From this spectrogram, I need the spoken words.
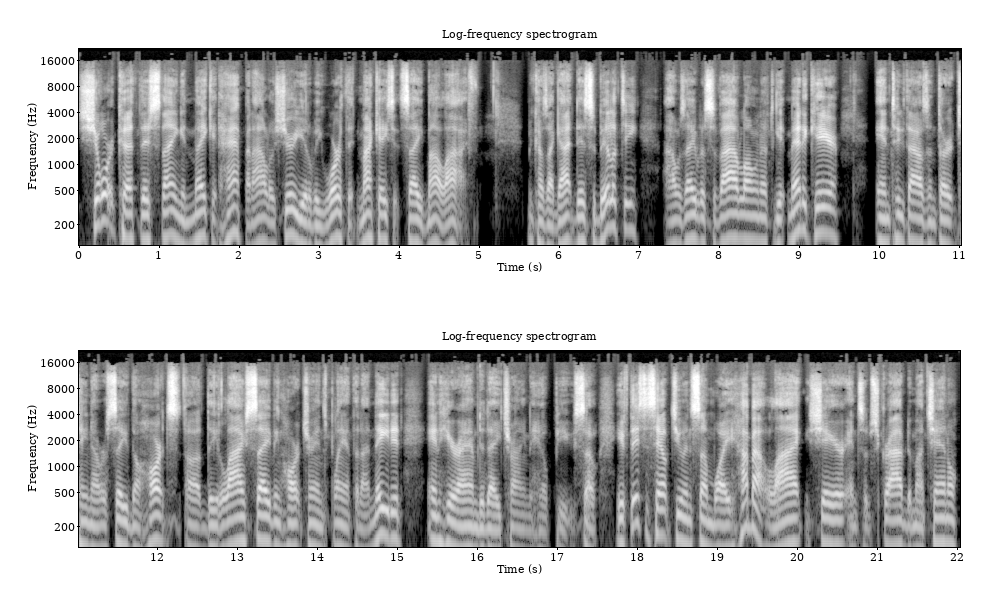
shortcut this thing and make it happen, I'll assure you it'll be worth it. In my case, it saved my life because I got disability. I was able to survive long enough to get Medicare in 2013, I received the hearts, uh, the life-saving heart transplant that I needed, and here I am today trying to help you. So, if this has helped you in some way, how about like, share, and subscribe to my channel?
